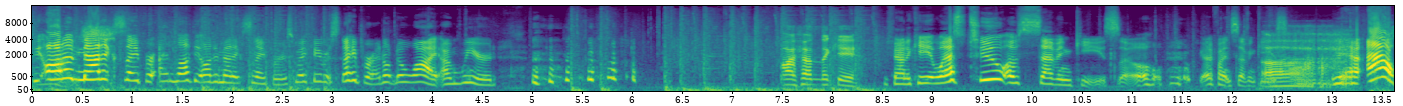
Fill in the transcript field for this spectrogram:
The Nice. automatic sniper. I love the automatic sniper. It's my favorite sniper. I don't know why. I'm weird. I found the key. You found a key. Well, that's two of seven keys, so we gotta find seven keys. Uh, yeah. Ow!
